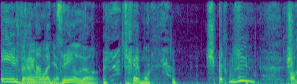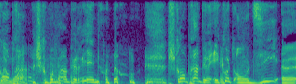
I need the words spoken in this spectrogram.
Et vraiment me dire, là, très moyenne. Je suis perdu. Je comprends, je comprends plus rien. Non, non. Je comprends plus rien. Écoute, on dit, euh,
